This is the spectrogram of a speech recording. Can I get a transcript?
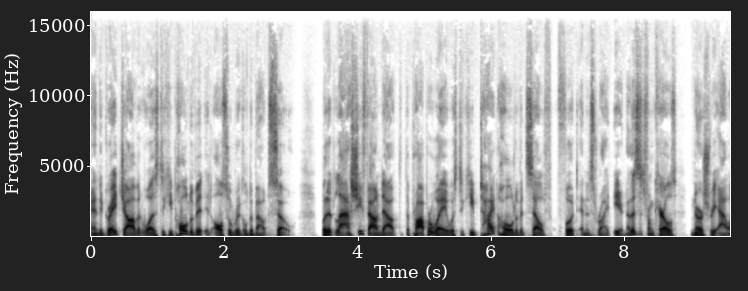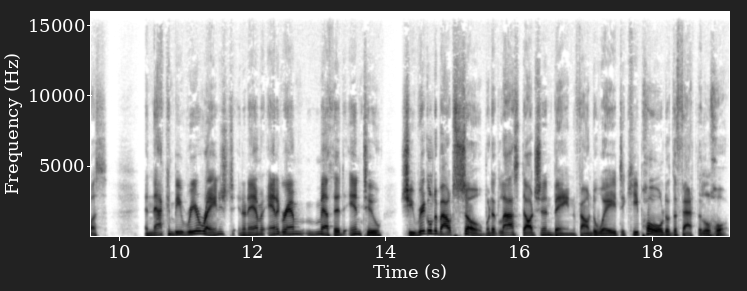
And a great job it was to keep hold of it. It also wriggled about so. But at last she found out that the proper way was to keep tight hold of itself, foot, and its right ear. Now, this is from Carroll's Nursery Alice, and that can be rearranged in an anagram method into she wriggled about so, but at last Dodgson and Bayne found a way to keep hold of the fat little whore.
